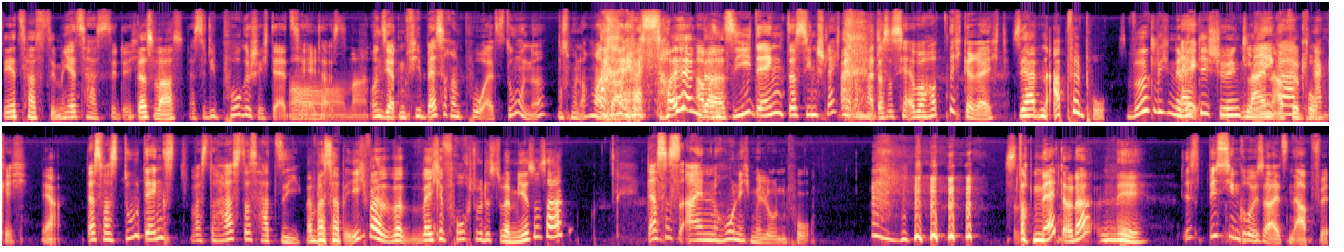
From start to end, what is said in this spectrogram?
Jetzt hasst sie mich. Jetzt hast du dich. Das war's. dass du die Po-Geschichte erzählt Oh, hast. Mann. Und sie hat einen viel besseren Po als du, ne? Muss man auch mal sagen. Was soll denn Aber das? sie denkt, dass sie einen schlechteren hat. Das ist ja überhaupt nicht gerecht. Sie hat einen Apfelpo. Wirklich einen Ey, richtig schönen kleinen mega Apfelpo. knackig. Ja. Das, was du denkst, was du hast, das hat sie. Und Was habe ich? Welche Frucht würdest du bei mir so sagen? Das ist ein Honigmelonenpo. ist doch nett, oder? Nee. Ist ein bisschen größer als ein Apfel.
